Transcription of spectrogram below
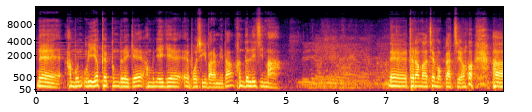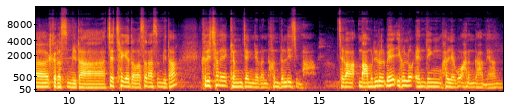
네, 한번 우리 옆에 분들에게 한번 얘기해 보시기 바랍니다. 흔들리지 마. 네, 드라마 제목 같죠? 아, 그렇습니다. 제 책에도 써놨습니다. 크리스천의 경쟁력은 흔들리지 마. 제가 마무리를 왜 이걸로 엔딩 하려고 하는가 하면,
